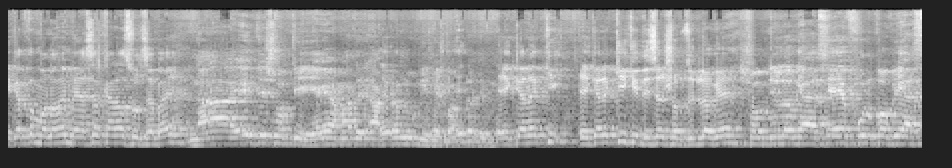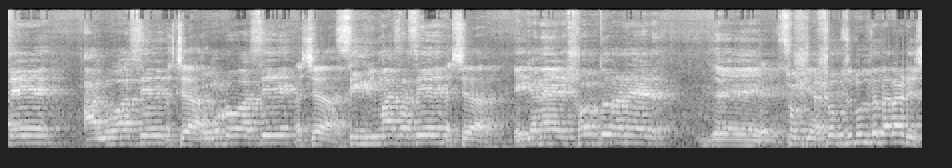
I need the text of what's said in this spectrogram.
এখানে তো মনে হয় ম্যাচের খানা চলছে ভাই। না এই যে সবজি এই আমাদের খাইব আমরা এখানে কি এখানে কি কি দিচ্ছেন সবজির লগে? সবজির লগে আছে ফুলকপি আছে আলু আছে আচ্ছা। টমেটো আছে আচ্ছা। চিংড়ি মাছ আছে। আচ্ছা। এখানে সব ধরনের সবজি সবজি বলতে বেড়াডিস?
